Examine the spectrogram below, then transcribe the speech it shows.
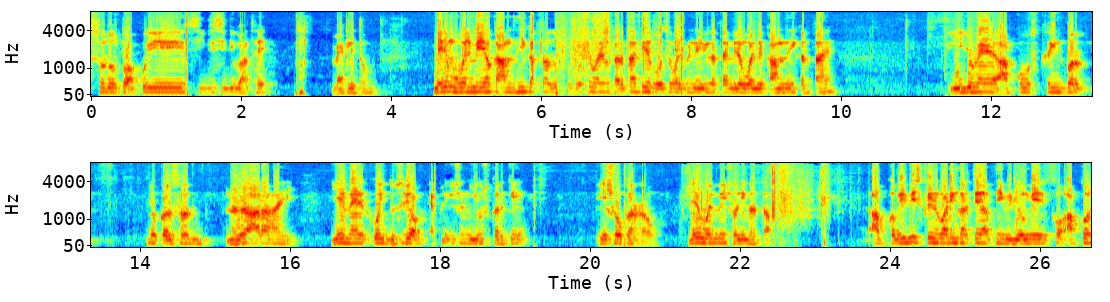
सो दोस्तों, आपको ये सीधी सीधी बात है। बैक लेता हूँ। मेरे मोबाइल में यह काम नहीं करता दोस्तों, बहुत से मोबाइल में करता भी है, बहुत से मोबाइल में नहीं भी करता है। मेरे मोबाइल में काम नहीं करता है। ये जो मैं आपको स्क्रीन पर जो कर्सर नज़र आ रहा है ये मैं कोई दूसरी एप्लीकेशन यूज़ करके ये शो कर रहा हूँ। मेरे मोबाइल में शो नहीं करता। आप कभी भी स्क्रीन रिकॉर्डिंग करते हैं अपनी वीडियो में को आपको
